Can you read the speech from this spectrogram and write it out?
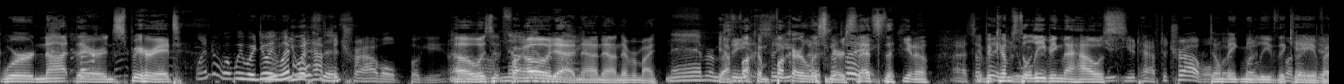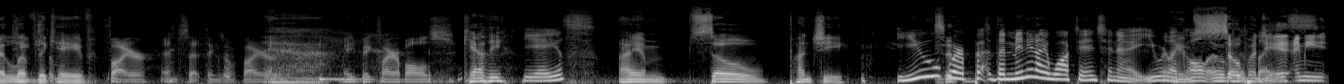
were not there in spirit. Wonder what we were doing. You, when you would have this? to travel, Boogie. Oh, was it? no, far? never Oh, yeah. mind. No, no, never mind. Never Yeah, mind. See- fuck them. fuck our that's listeners. thing. That's the you know. That's the If it comes You to wouldn't- leaving the house, you, would have to travel. Don't but- make me but- leave the cave. did I love the cave. Fire and set things on fire. Yeah. Made big fireballs. Kathy, Yes. I am so punchy. You So- were the minute I walked in tonight. You were like all over so the punchy. place. I mean,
